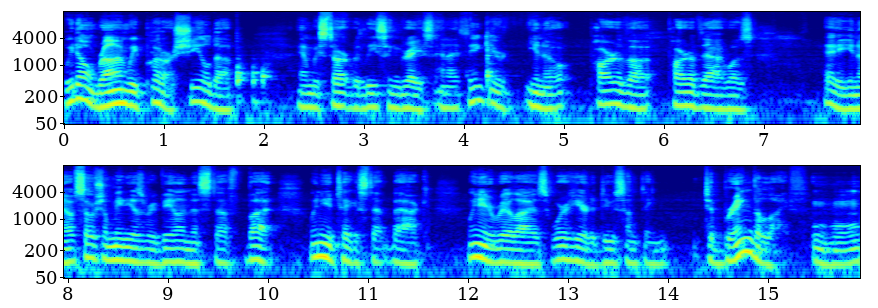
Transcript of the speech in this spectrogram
we don't run. We put our shield up, and we start releasing grace. And I think you're you know part of a part of that was, hey, you know, social media is revealing this stuff, but we need to take a step back. We need to realize we're here to do something to bring the life Mm-hmm.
